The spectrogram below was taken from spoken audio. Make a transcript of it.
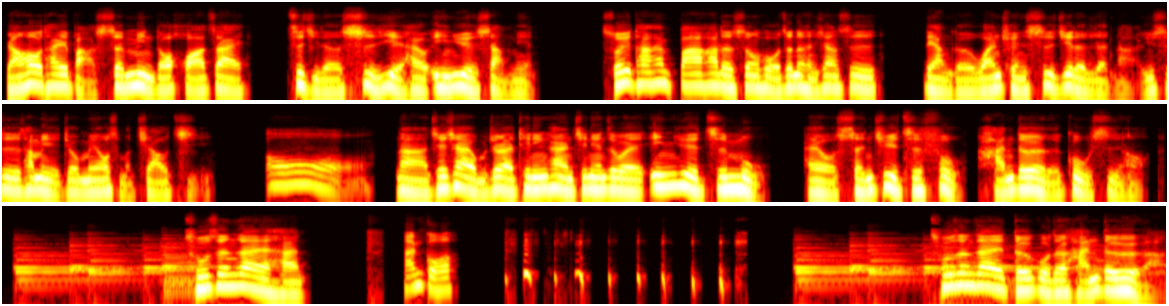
然后他也把生命都花在自己的事业还有音乐上面。所以他和巴哈的生活真的很像是两个完全世界的人啊，于是他们也就没有什么交集哦。那接下来我们就来听听看今天这位音乐之母，还有神剧之父韩德尔的故事哈。出生在韩韩国，出生在德国的韩德尔啊，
